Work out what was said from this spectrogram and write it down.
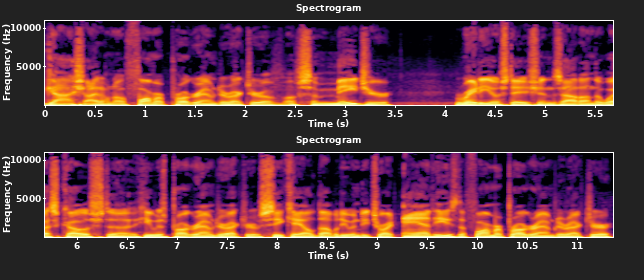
gosh, I don't know, former program director of, of some major radio stations out on the West Coast. Uh, he was program director of CKLW in Detroit, and he's the former program director,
